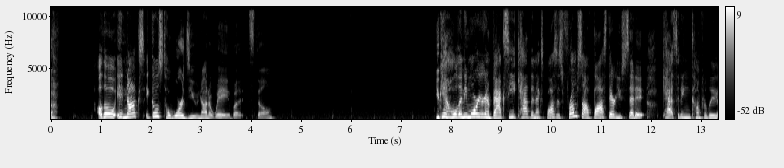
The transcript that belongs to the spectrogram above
Although it knocks it goes towards you, not away, but still. You can't hold anymore. You're gonna backseat. Cat, the next boss is FromSoft boss. There, you said it. Cat sitting comfortably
